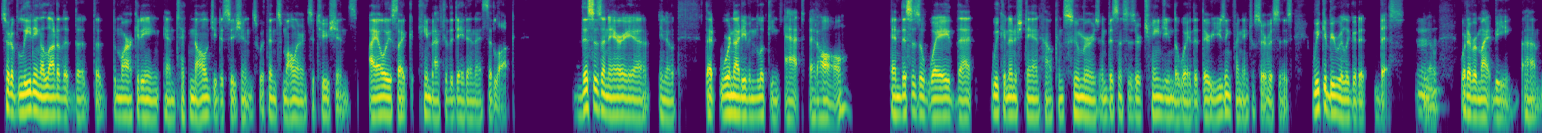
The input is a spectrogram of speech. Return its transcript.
sort of leading a lot of the, the the the, marketing and technology decisions within smaller institutions, I always like came back to the data and I said, look, this is an area, you know, that we're not even looking at at all. And this is a way that we can understand how consumers and businesses are changing the way that they're using financial services. We could be really good at this, mm-hmm. you know, mm-hmm. whatever it might be. Um,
